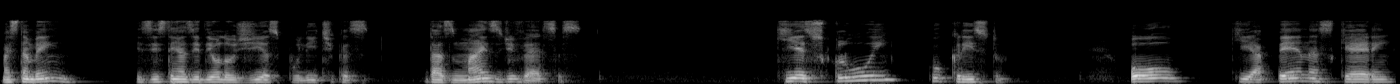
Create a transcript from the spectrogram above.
Mas também existem as ideologias políticas das mais diversas, que excluem o Cristo ou que apenas querem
